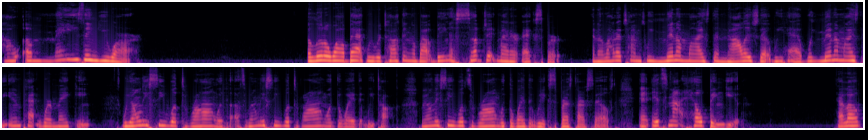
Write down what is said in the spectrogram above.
how amazing you are. A little while back, we were talking about being a subject matter expert. And a lot of times we minimize the knowledge that we have, we minimize the impact we're making. We only see what's wrong with us. We only see what's wrong with the way that we talk. We only see what's wrong with the way that we express ourselves. And it's not helping you. Hello?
